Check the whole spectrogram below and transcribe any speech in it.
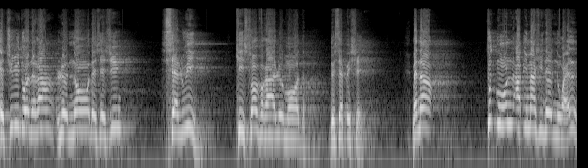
et tu lui donneras le nom de Jésus. C'est lui qui sauvera le monde de ses péchés. Maintenant, tout le monde a imaginé Noël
